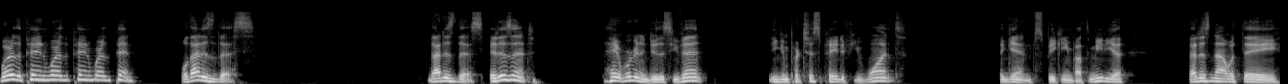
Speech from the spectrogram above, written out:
Wear the pin, Wear the pin, Wear the pin. Well, that is this. That is this. It isn't, hey, we're going to do this event. You can participate if you want. Again, speaking about the media, that is not what they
